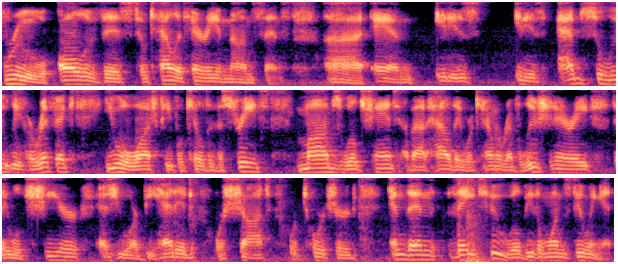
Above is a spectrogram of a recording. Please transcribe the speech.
through all of this totalitarian nonsense? Uh, and it is. It is absolutely horrific. You will watch people killed in the streets. Mobs will chant about how they were counter revolutionary. They will cheer as you are beheaded or shot or tortured. And then they too will be the ones doing it.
